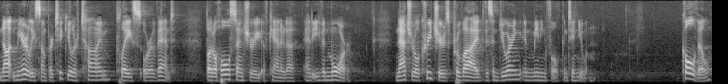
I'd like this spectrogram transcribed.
not merely some particular time, place, or event, but a whole century of Canada and even more. Natural creatures provide this enduring and meaningful continuum. Colville,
